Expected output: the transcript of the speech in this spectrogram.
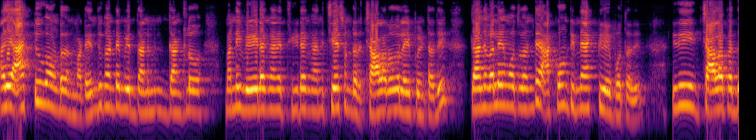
అది యాక్టివ్గా ఉండదు అనమాట ఎందుకంటే మీరు దాని మీద దాంట్లో మనీ వేయడం కానీ తీయడం కానీ చేసి ఉంటారు చాలా రోజులు అయిపోయి ఉంటుంది దానివల్ల ఏమవుతుందంటే అకౌంట్ ఇన్యాక్టివ్ అయిపోతుంది. ఇది చాలా పెద్ద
